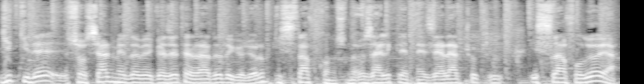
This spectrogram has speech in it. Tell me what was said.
gitgide sosyal medya ve gazetelerde de görüyorum israf konusunda özellikle mezeler çok israf oluyor ya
